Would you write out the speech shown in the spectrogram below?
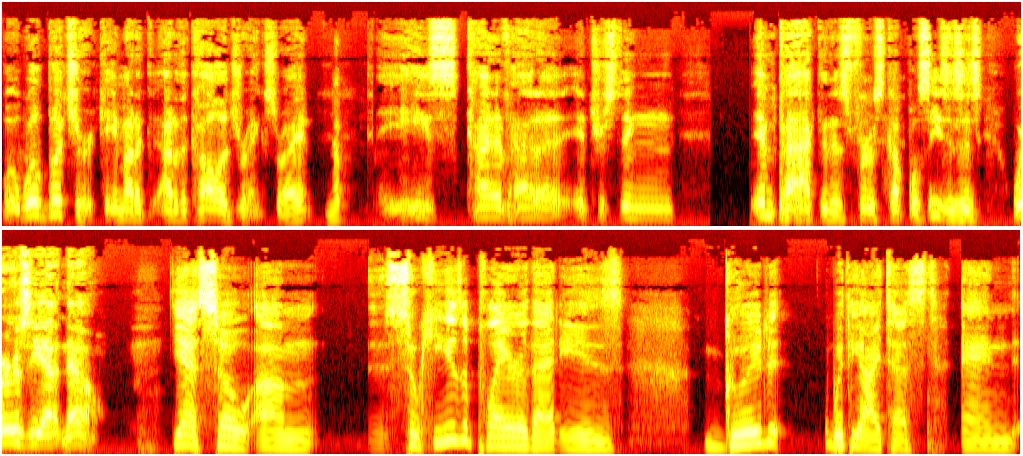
Well, Will Butcher came out of out of the college ranks, right? Yep. He's kind of had an interesting impact in his first couple seasons. Is where is he at now? Yeah, so um, so he is a player that is good with the eye test and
